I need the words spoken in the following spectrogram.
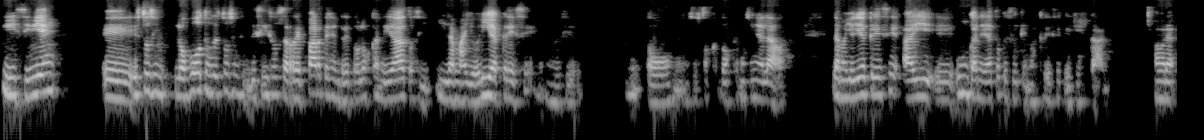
Y si bien eh, estos, los votos de estos indecisos se reparten entre todos los candidatos y, la mayoría crece, es decir, todos estos dos que hemos señalado, la mayoría crece, hay eh, un candidato que es el que más crece, que es Escano. Ahora,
